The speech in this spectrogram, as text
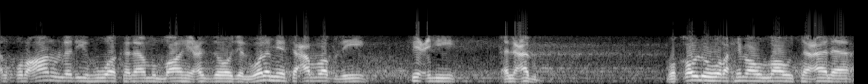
القرآن الذي هو كلام الله عز وجل ولم يتعرض لفعل العبد. وقوله رحمه الله تعالى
